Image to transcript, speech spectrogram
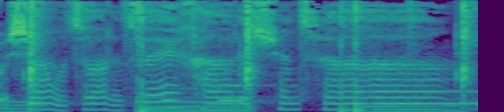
我想我做了最好的选择。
